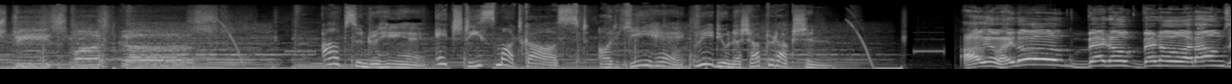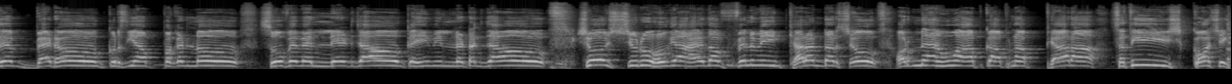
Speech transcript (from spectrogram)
HD कास्ट आप सुन रहे हैं एच डी स्मार्ट कास्ट और ये है रेडियो नशा प्रोडक्शन आगे भाई लोग बैठो बैठो आराम से बैठो कुर्सियाँ पकड़ लो सोफे में लेट जाओ कहीं भी लटक जाओ। शो शुरू हो गया है द फिल्मी कैलेंडर शो और मैं हूँ आपका अपना प्यारा Satish Kaushik.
